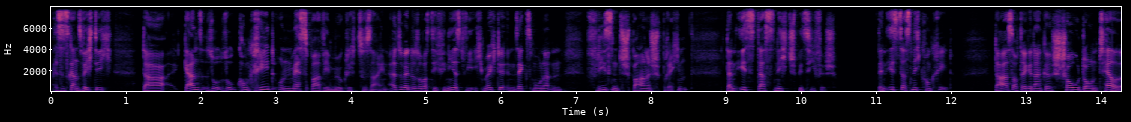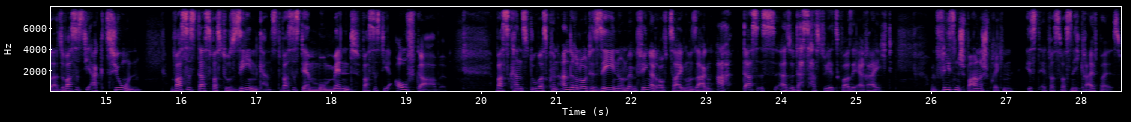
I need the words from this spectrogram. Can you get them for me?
es ist ganz wichtig, da ganz so, so konkret und messbar wie möglich zu sein. Also wenn du sowas definierst wie ich möchte in sechs Monaten fließend Spanisch sprechen, dann ist das nicht spezifisch. Dann ist das nicht konkret. Da ist auch der Gedanke Show, don't tell. Also was ist die Aktion? Was ist das, was du sehen kannst? Was ist der Moment? Was ist die Aufgabe? Was kannst du, was können andere Leute sehen und mit dem Finger drauf zeigen und sagen, ah, das ist, also das hast du jetzt quasi erreicht. Und fließend Spanisch sprechen ist etwas, was nicht greifbar ist.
